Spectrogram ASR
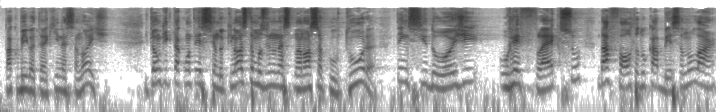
Está comigo até aqui nessa noite? Então o que está acontecendo? O que nós estamos vendo na nossa cultura tem sido hoje o reflexo da falta do cabeça no lar.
